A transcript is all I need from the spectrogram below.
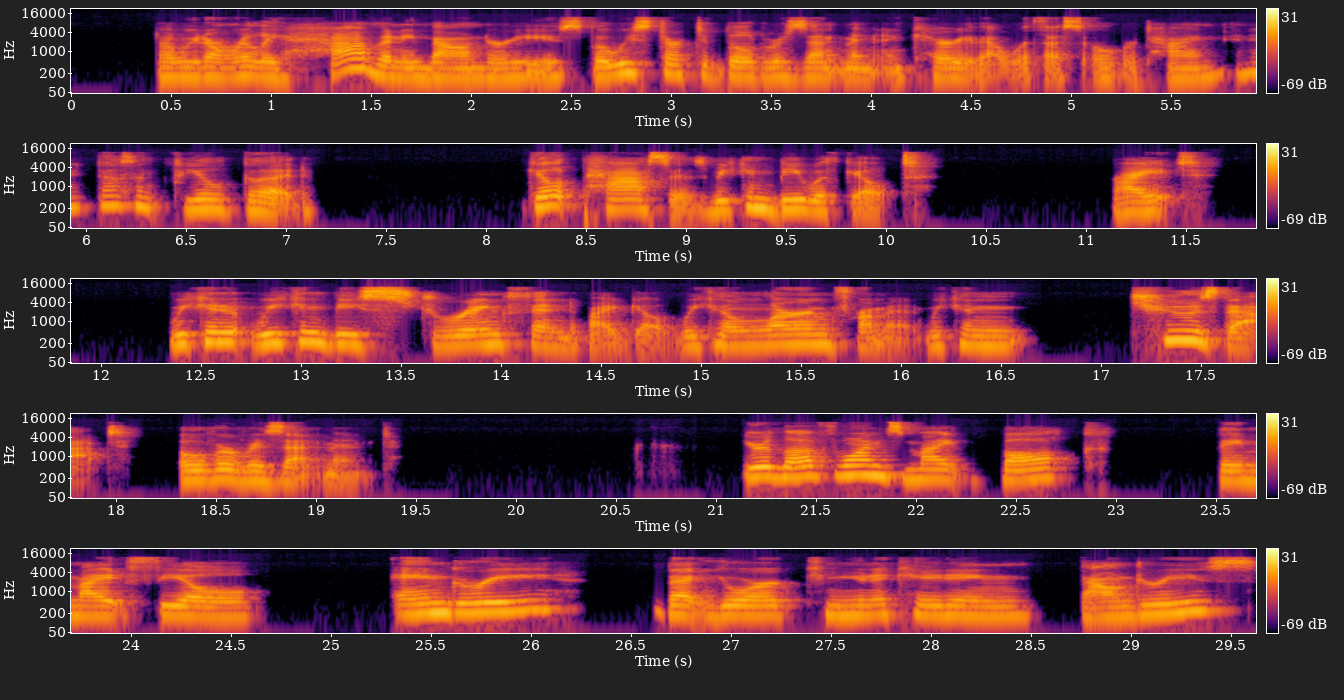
that we don't really have any boundaries, but we start to build resentment and carry that with us over time. And it doesn't feel good. Guilt passes. We can be with guilt right we can we can be strengthened by guilt we can learn from it we can choose that over resentment your loved ones might balk they might feel angry that you're communicating boundaries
